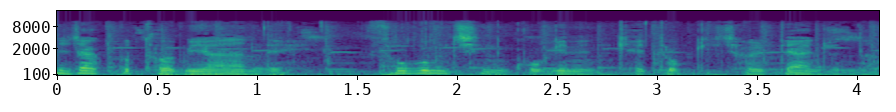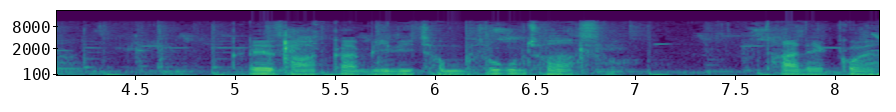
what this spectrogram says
시작부터 미안한데 소금 친 고기는 개토끼 절대 안 준다. 그래서 아까 미리 전부 소금 쳐놨어. 다 내 거야.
